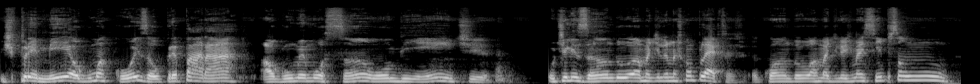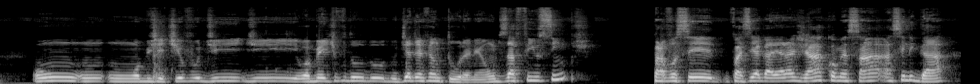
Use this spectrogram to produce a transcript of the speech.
espremer alguma coisa ou preparar alguma emoção ou ambiente utilizando armadilhas mais complexas. Quando armadilhas mais simples são um, um, objetivo de, de o objetivo do, do, do dia de aventura, né? Um desafio simples para você fazer a galera já começar a se ligar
